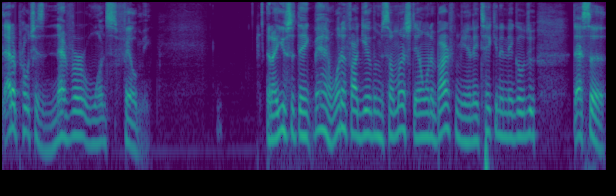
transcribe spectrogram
That approach has never once failed me. And I used to think, man, what if I give them so much they don't want to buy from me and they take it and they go do that's a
